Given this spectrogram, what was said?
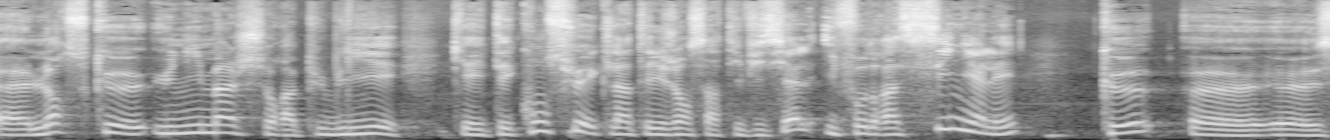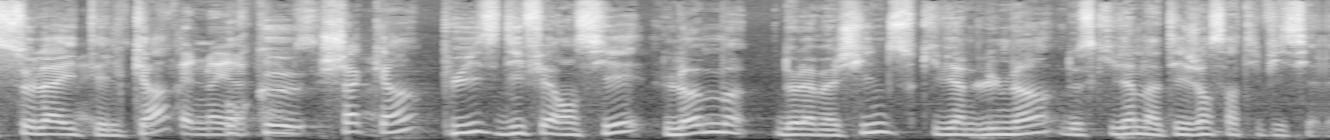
euh, lorsque une image sera publiée qui a été conçue avec l'intelligence artificielle, il faudra signaler que euh, euh, cela a été le cas pour que chacun puisse différencier l'homme de la machine, ce qui vient de l'humain, de ce qui vient de l'intelligence artificielle.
